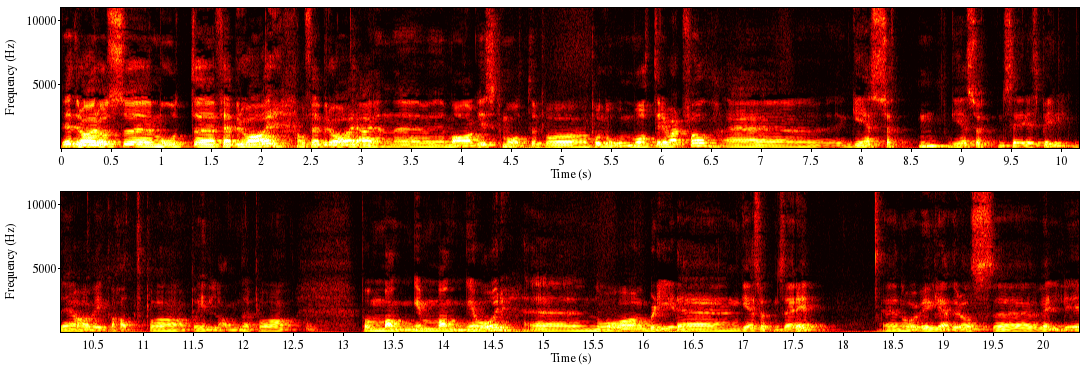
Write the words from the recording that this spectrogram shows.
Vi drar oss eh, mot eh, februar, og februar er en eh, magisk måte på, på noen måter i hvert fall. G17, G17-seriespill, det har vi ikke hatt på, på Innlandet på, på, mange, mange år. Nå blir det en G17-serie. Noe vi gleder oss veldig,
